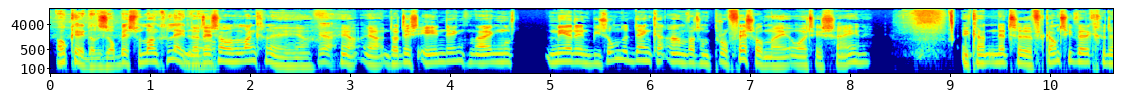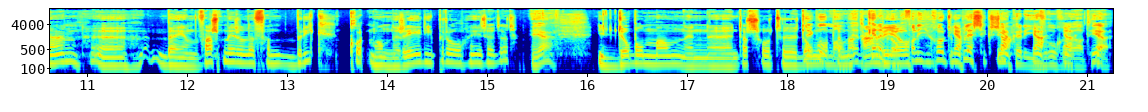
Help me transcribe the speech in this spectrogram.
Oké, okay, dat is al best wel lang geleden. Dat al. is al lang geleden, ja. Ja. ja. Ja, Dat is één ding. Maar ik moet meer in het bijzonder denken aan wat een professor mij ooit is zei. Ik had net uh, vakantiewerk gedaan uh, bij een wasmiddelenfabriek. Kortman Redipro heette dat. Ja. Die dobbelman en uh, dat soort uh, dobbelman, dingen. Dat ken ik nog, van die grote ja. plastic zakken ja, die je vroeger had. Ja.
